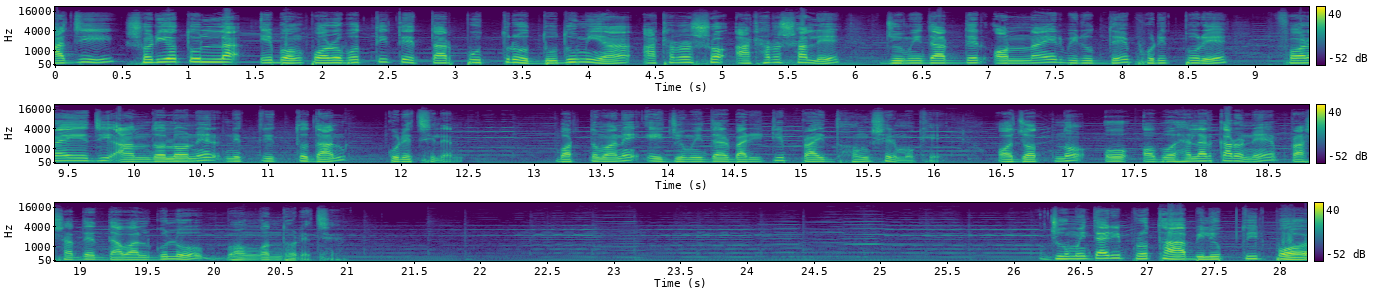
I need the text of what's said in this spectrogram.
হাজি শরীয়তুল্লাহ এবং পরবর্তীতে তার পুত্র দুদু মিয়া আঠারোশো আঠারো সালে জমিদারদের অন্যায়ের বিরুদ্ধে ফরিদপুরে ফরায়েজি আন্দোলনের নেতৃত্ব দান করেছিলেন। বর্তমানে এই জমিদার বাড়িটি প্রায় ধ্বংসের মুখে। অযত্ন ও অবহেলার কারণে প্রাসাদের দেওয়ালগুলো ভঙ্গন ধরেছে। জমিদারি প্রথা বিলুপ্তির পর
